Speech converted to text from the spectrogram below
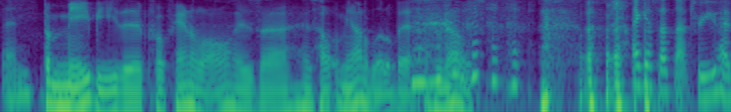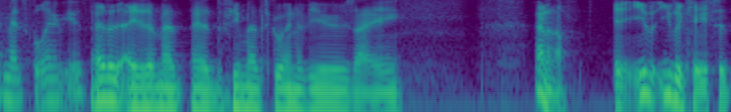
then. but maybe the propranolol has uh, has helped me out a little bit. Who knows? I guess that's not true. You had med school interviews. I a, I did a med, I had a few med school interviews. I I don't know. Either either case, it's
